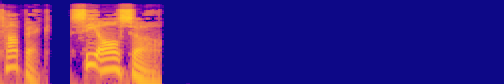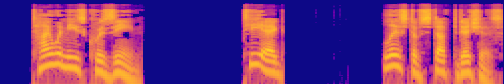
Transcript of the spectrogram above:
Agay. See also Taiwanese cuisine Tea egg List of stuffed dishes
